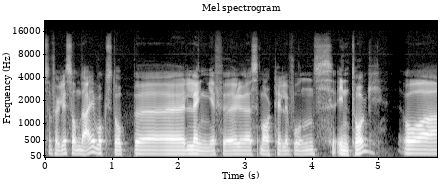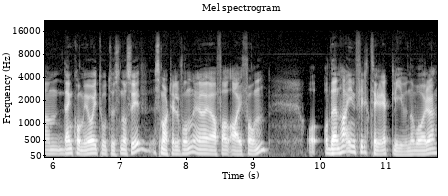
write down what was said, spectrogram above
selvfølgelig, som deg, vokst opp uh, lenge før smarttelefonens inntog. Og um, den kom jo i 2007, smarttelefonen, iallfall iPhonen. Og, og den har infiltrert livene våre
